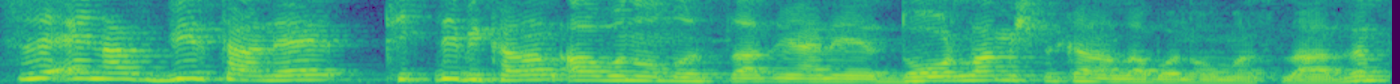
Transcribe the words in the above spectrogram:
size en az bir tane tikli bir kanal abone olması lazım. Yani doğrulanmış bir kanal abone olması lazım.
